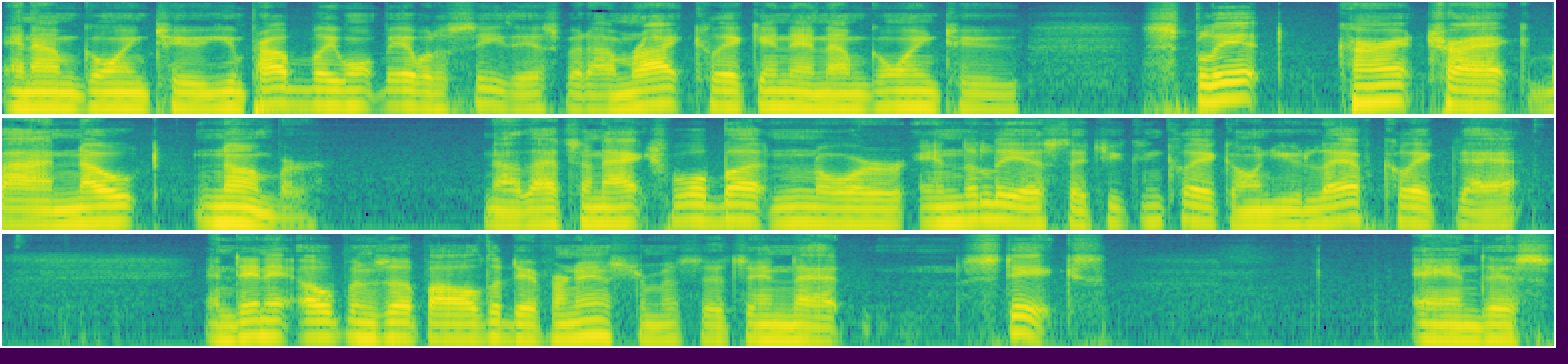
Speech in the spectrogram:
and I'm going to, you probably won't be able to see this, but I'm right clicking and I'm going to split current track by note number. Now that's an actual button or in the list that you can click on. You left click that and then it opens up all the different instruments that's in that sticks. And this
